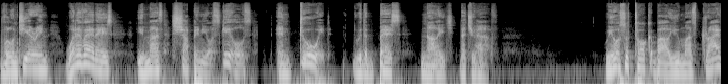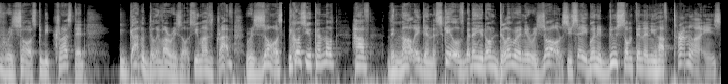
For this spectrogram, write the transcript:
volunteering, whatever it is, you must sharpen your skills and do it with the best knowledge that you have. We also talk about you must drive results to be trusted. You got to deliver results. You must drive results because you cannot have the knowledge and the skills, but then you don't deliver any results. You say you're going to do something and you have timelines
